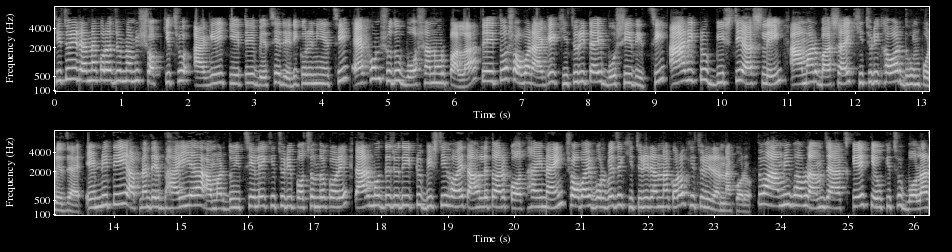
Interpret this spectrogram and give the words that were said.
খিচুড়ি রান্না করার জন্য আমি সবকিছু আগেই কেটে, বেছে রেডি করে নিয়েছি। এখন শুধু বসানোর পালা। সেই তো সবার আগে খিচুড়িটাই বসিয়ে দিচ্ছি। আর একটু বৃষ্টি আসলেই আমার বাসায় খিচুড়ি খাওয়ার ধুম পড়ে যায়। এমনিতেই আপনাদের ভাইয়া আমার দুই ছেলে খিচুড়ি পছন্দ করে। তার মধ্যে যদি একটু বৃষ্টি হয়, তাহলে তো আর কথাই নাই। সবাই বলবে যে, খিচুড়ি রান্না করো, খিচুড়ি রান্না করো। তো আমি ভাবলাম যে, আজকে কেউ কিছু বলার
